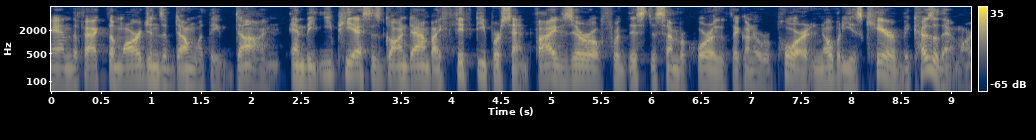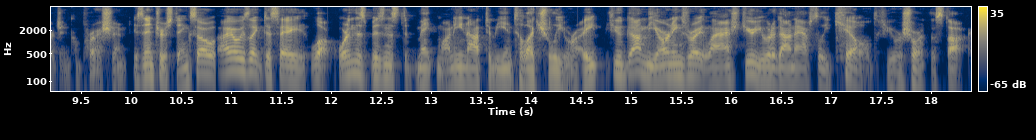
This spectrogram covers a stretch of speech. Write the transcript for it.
And the fact the margins have done what they've done and the EPS has gone down by 50%, 5 0 for this December quarter that they're going to report, and nobody has cared because of that margin compression is interesting. So I always like to say, look, we're in this business to make money, not to be intellectually right. If you had gotten the earnings right last year, you would have gotten absolutely killed if you were short the stock.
